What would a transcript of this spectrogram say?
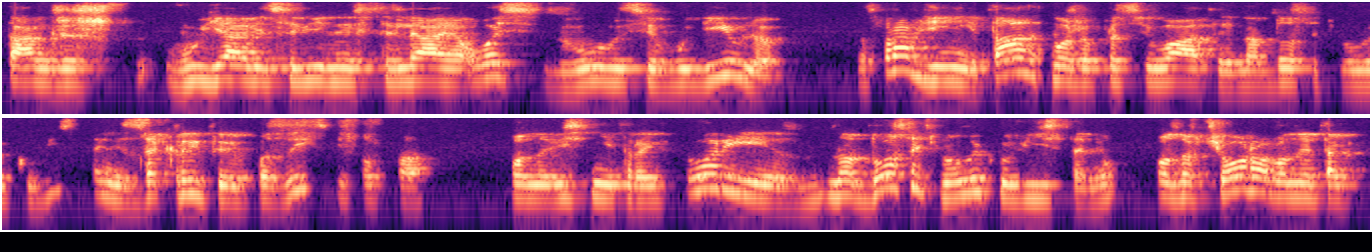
танк же ж в уяві цивільних стріляє ось з вулиці в будівлю. Насправді ні, танк може працювати на досить велику відстані з закритої позиції, тобто по навісній траєкторії, на досить велику відстань. Позавчора вони так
